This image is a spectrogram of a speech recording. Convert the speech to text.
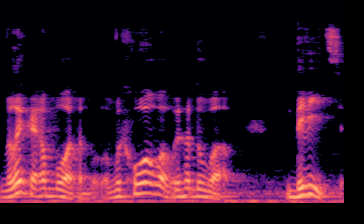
велика робота була. Виховував, вигодував. Дивіться.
